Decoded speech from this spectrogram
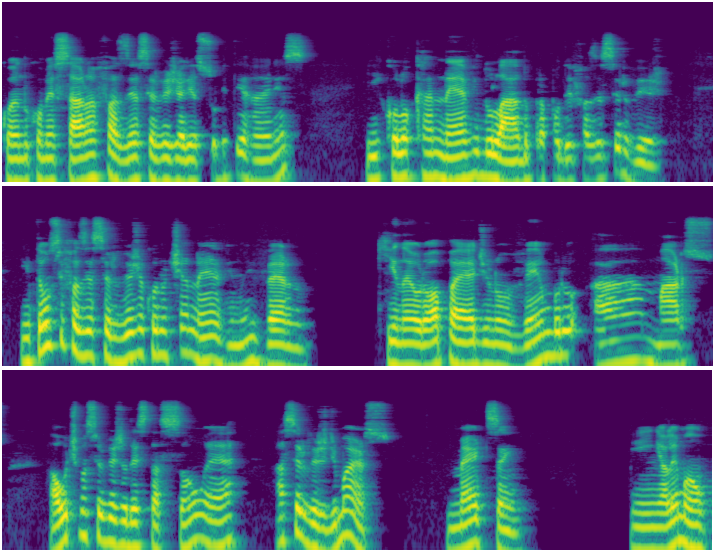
quando começaram a fazer as cervejarias subterrâneas e colocar neve do lado para poder fazer cerveja. Então se fazia cerveja quando tinha neve, no inverno, que na Europa é de novembro a março. A última cerveja da estação é a cerveja de março, Märzen, em alemão.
